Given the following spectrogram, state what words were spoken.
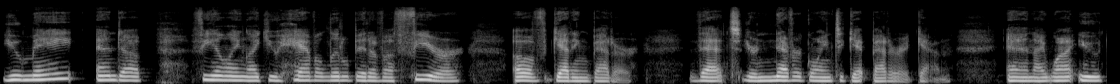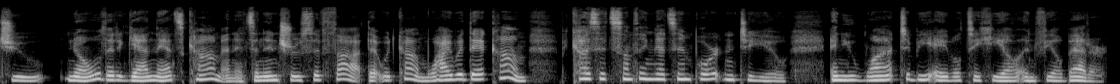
you may end up feeling like you have a little bit of a fear of getting better, that you're never going to get better again. And I want you to know that again, that's common. It's an intrusive thought that would come. Why would that come? Because it's something that's important to you and you want to be able to heal and feel better.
